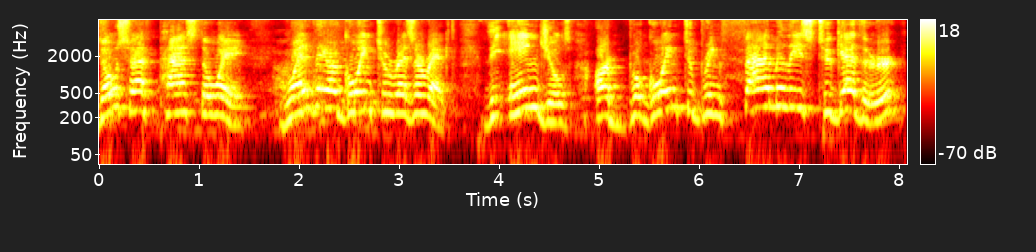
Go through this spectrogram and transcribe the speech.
those who have passed away when they are going to resurrect, the angels are going to bring families together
